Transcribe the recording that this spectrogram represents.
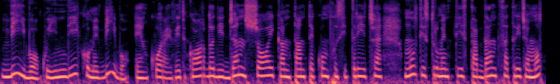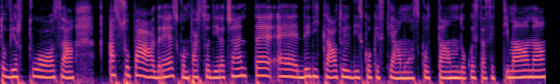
Vivo quindi come vivo e ancora il ricordo di Jan Choi, cantante compositrice, multistrumentista, danzatrice molto virtuosa, a suo padre, scomparso di recente, è dedicato il disco che stiamo ascoltando questa settimana,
